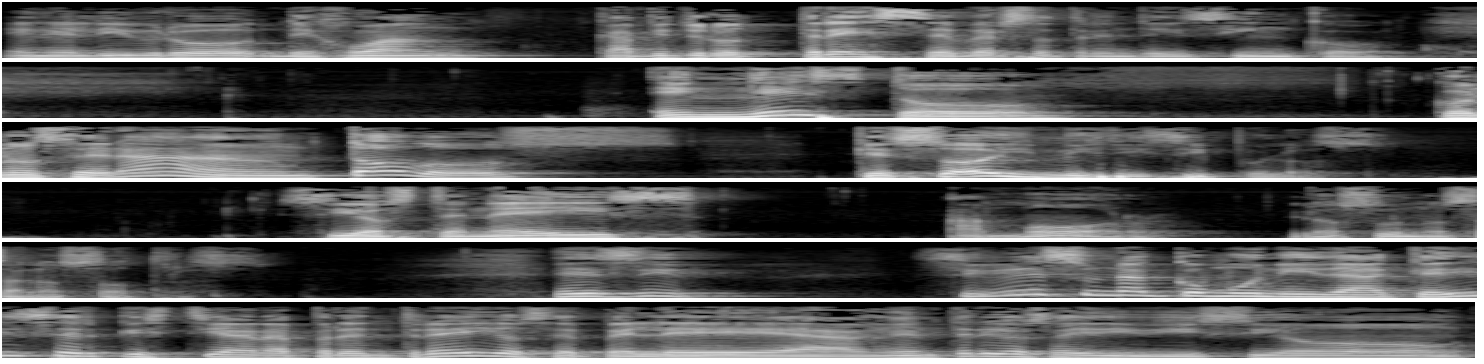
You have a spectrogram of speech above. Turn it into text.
en el libro de Juan, capítulo 13, verso 35. En esto conocerán todos que sois mis discípulos, si os tenéis amor los unos a los otros. Es decir, si ves una comunidad que dice ser cristiana, pero entre ellos se pelean, entre ellos hay división,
